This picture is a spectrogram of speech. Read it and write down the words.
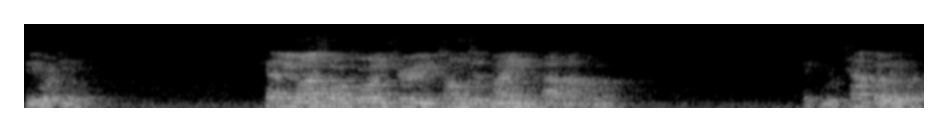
be with you. Can you imagine what was going through Thomas's mind at that moment? Like, we can't believe it.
